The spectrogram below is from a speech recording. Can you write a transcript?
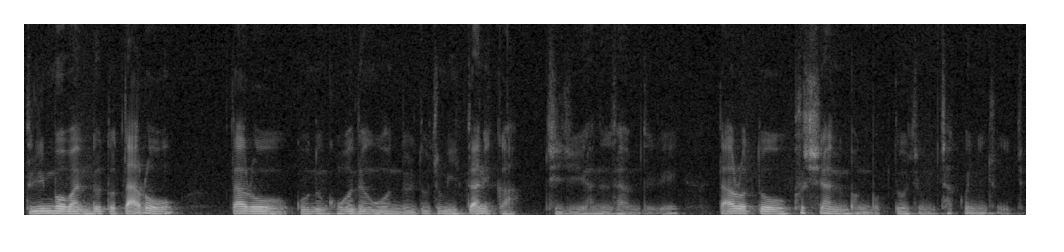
드림 법안도 또 따로 따로 고는 공화당 의원들도 좀 있다니까 지지하는 사람들이 따로 또 푸시하는 방법도 좀 찾고 있는 중이죠.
